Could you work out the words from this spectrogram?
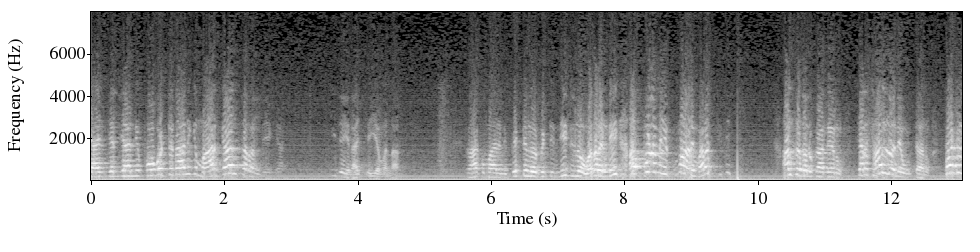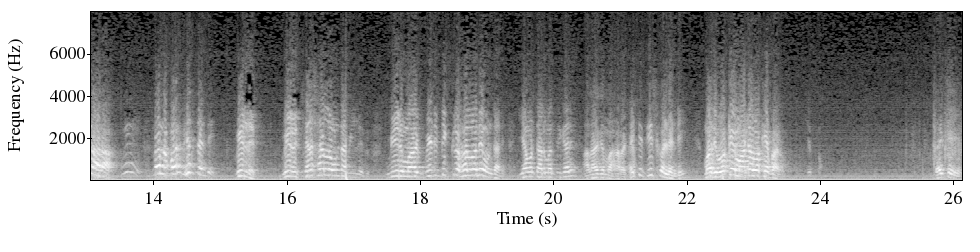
చాంచల్యాన్ని పోగొట్టడానికి మార్గాంతరం లేక ఇదైనా చెయ్యమన్నాను. రాకుమారిని పెట్టెలో పెట్టి నీటిలో వదలండి అప్పుడు మీ కుమారి మనస్థితి అంతదనుక నేను చెరసాల్లోనే ఉంటాను. పట్టులారా ఉమ్, నన్ను బంధించండి. వీల్లేదు. మీరు చెరసాల్లో ఉండాలి వీల్లేదు. మీరు మా విడిది గృహంలోనే ఉండాలి. ఏమంటారు మంత్రి గారు? అలాగే మహారాజా. అయితే తీసుకెళ్ళండి. మాది ఒకే మాట ఒకే చెప్తాం దయచేయండి.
